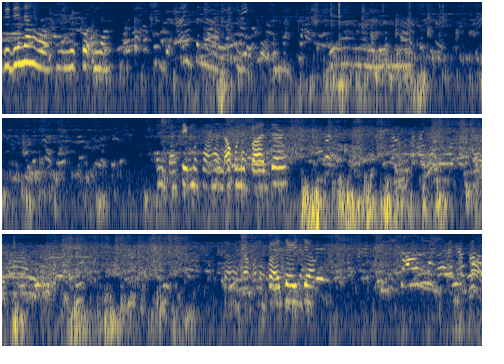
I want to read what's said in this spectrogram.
Didi na ho, namiko na. Ay, basi mo ako ni father. Sahan ako ni father Jack. Bal!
